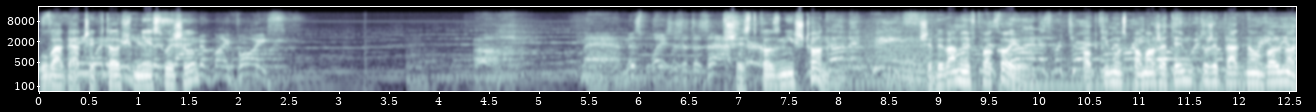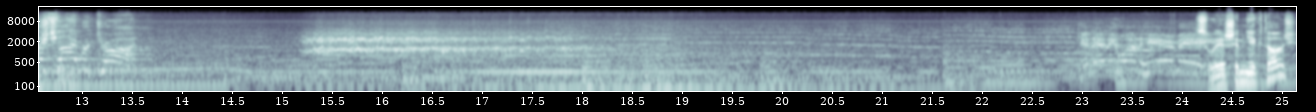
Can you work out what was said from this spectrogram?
Uwaga, czy ktoś mnie słyszy? Oh. Wszystko zniszczone. Przybywamy w pokoju. Optimus pomoże tym, którzy pragną wolności. Słyszy mnie ktoś?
